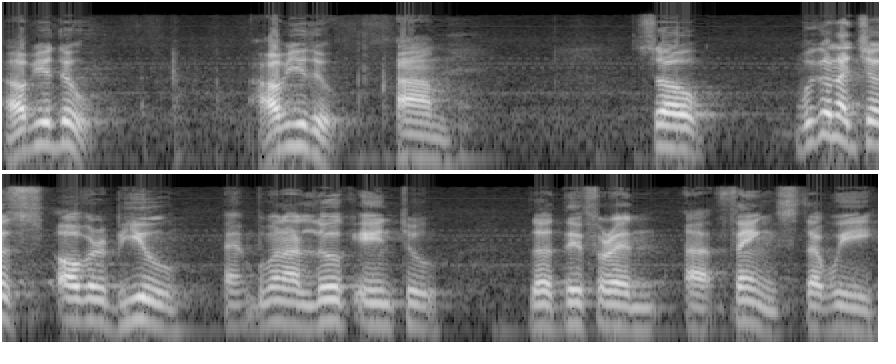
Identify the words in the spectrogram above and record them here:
I hope you do. I hope you do. Um, so, we're going to just overview and we're going to look into the different uh, things that we've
